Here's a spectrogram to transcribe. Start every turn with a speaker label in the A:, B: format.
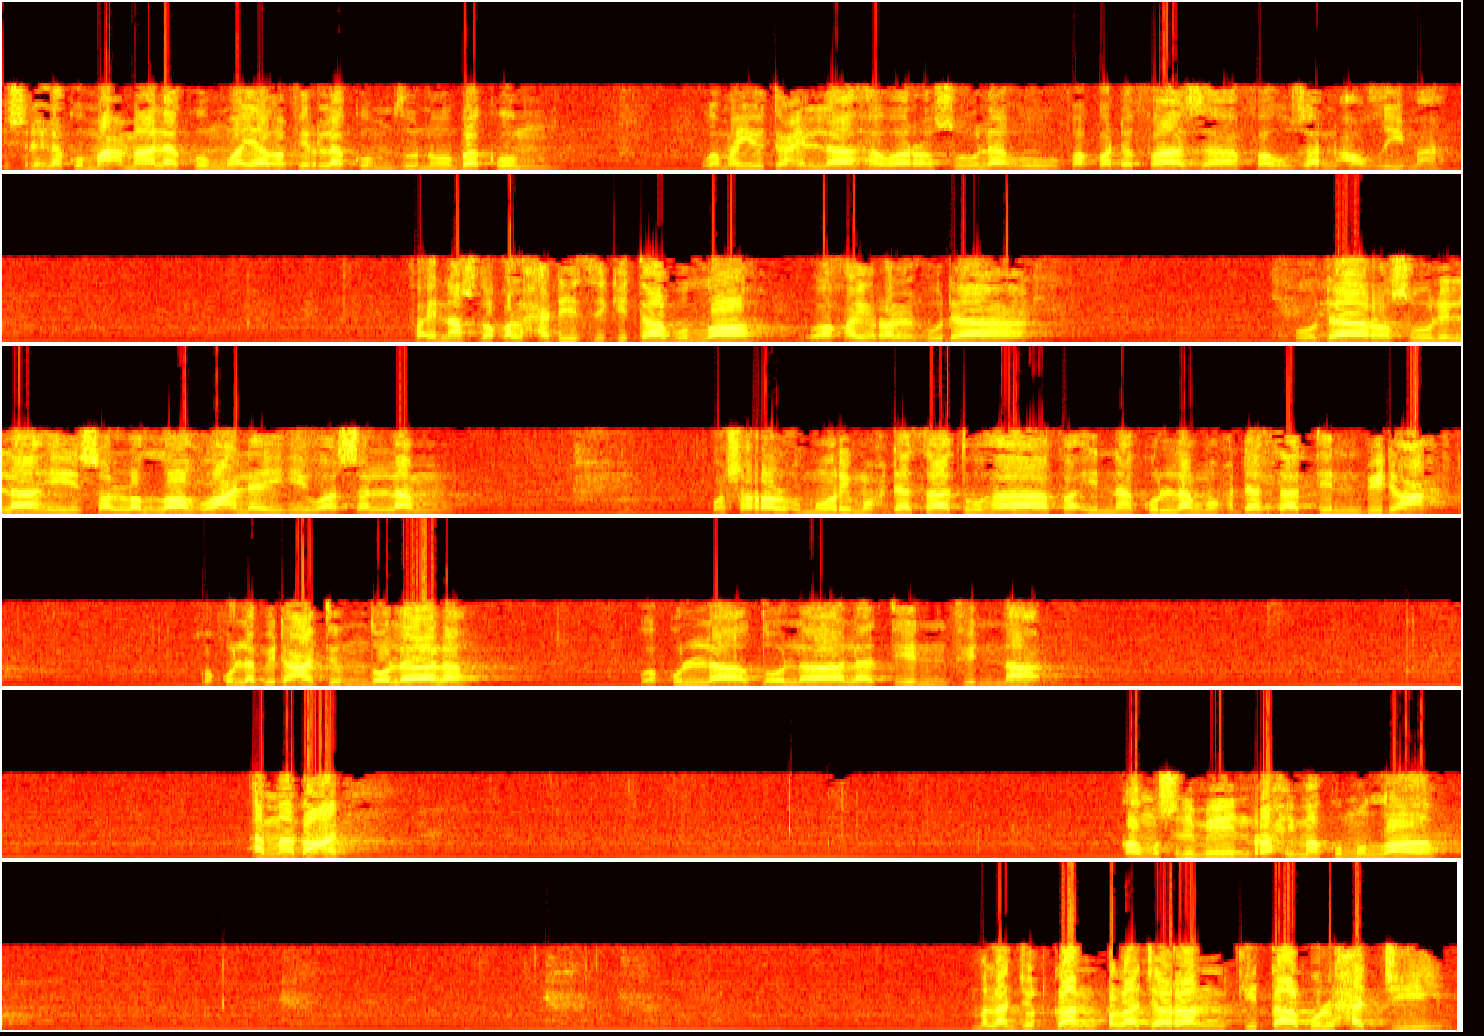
A: يصلح لكم أعمالكم ويغفر لكم ذنوبكم ومن يطع الله ورسوله فقد فاز فوزا عظيما فإن أصدق الحديث كتاب الله وخير الهدى هدى رسول الله صلى الله عليه وسلم وشر الأمور محدثاتها فإن كل محدثة بدعة وكل بدعة ضلالة وكل ضلالة في النار أما بعد kaum muslimin rahimakumullah melanjutkan pelajaran Kitabul Haji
